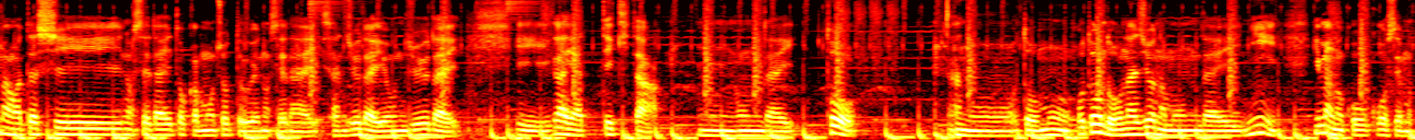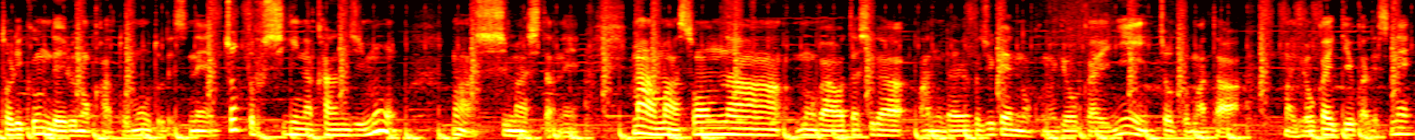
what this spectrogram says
まあ、私の世代とかもうちょっと上の世代30代40代がやってきた、うん、問題とあのともうほとんど同じような問題に今の高校生も取り組んでいるのかと思うとですねちょっと不思議な感じもまあしましたね。まあまあそんなのが私があの大学受験のこの業界にちょっとまた、まあ、業界っていうかですね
